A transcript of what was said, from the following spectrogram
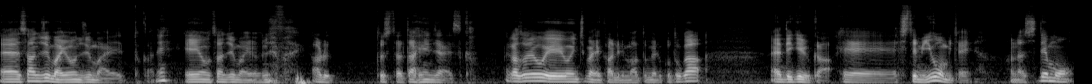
えー30枚40枚とかね A430 枚40枚あるとしたら大変じゃないですか。だからそれを A41 枚で仮にまとめることができるか、えーしてみようみたいな話でも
